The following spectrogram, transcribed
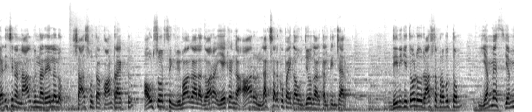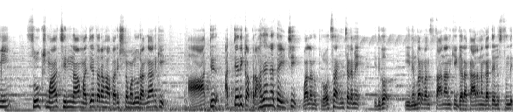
గడిచిన నాలుగున్నరేళ్ళలో శాశ్వత కాంట్రాక్టు అవుట్సోర్సింగ్ విభాగాల ద్వారా ఏకంగా ఆరు లక్షలకు పైగా ఉద్యోగాలు కల్పించారు. దీనికి తోడు రాష్ట్ర ప్రభుత్వం ఎంఎస్ఎంఈ సూక్ష్మ చిన్న మధ్య తరహా పరిశ్రమలు రంగానికి అతి అత్యధిక ప్రాధాన్యత ఇచ్చి వాళ్ళను ప్రోత్సహించడమే. ఇదిగో ఈ నెంబర్ వన్ స్థానానికి గల కారణంగా తెలుస్తుంది.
